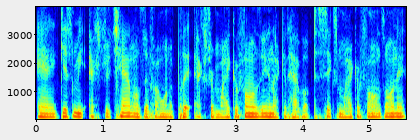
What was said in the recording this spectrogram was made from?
and it gives me extra channels if I want to put extra microphones in. I could have up to six microphones on it,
